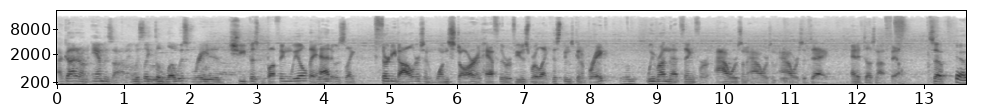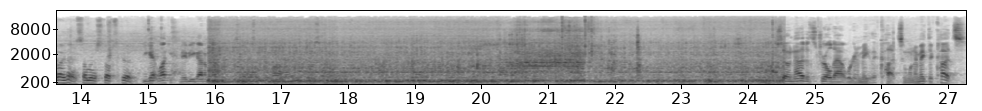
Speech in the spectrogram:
I got it on Amazon. It was like the lowest rated, cheapest buffing wheel they had. It was like thirty dollars and one star, and half the reviews were like, "This thing's gonna break." We run that thing for hours and hours and hours a day, and it does not fail. So Yeah, like that. Some of the stuff's good. you get lucky. Maybe you got them. So now that it's drilled out, we're gonna make the cuts. And when I make the cuts,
